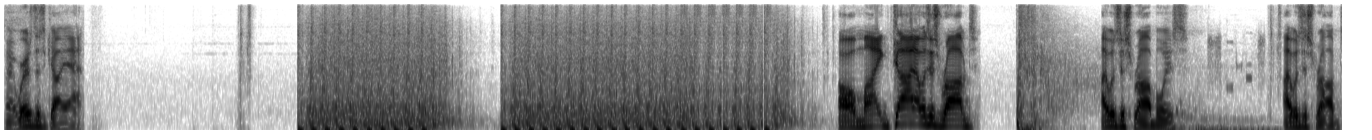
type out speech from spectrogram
All right, where's this guy at? Oh my god, I was just robbed. I was just robbed, boys. I was just robbed.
